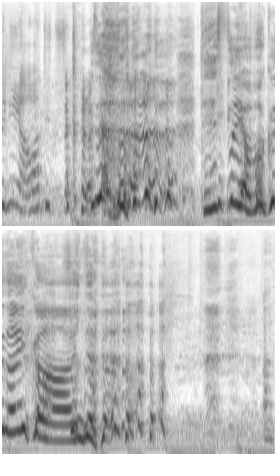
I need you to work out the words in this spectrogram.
緒に慌ててたから。テストやばくないかみたい。な あの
